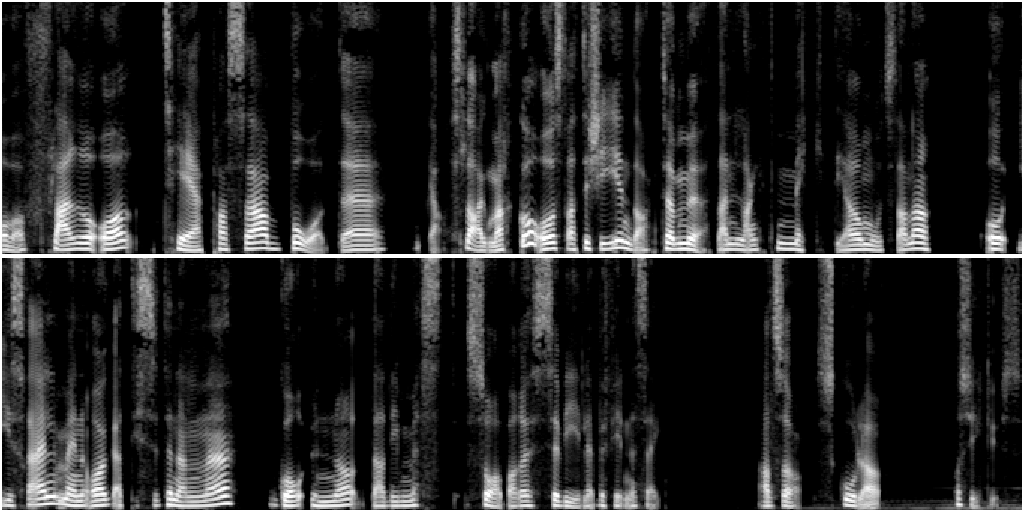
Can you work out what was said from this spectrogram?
over flere år tilpassa både ja, slagmarka og strategien da, til å møte en langt mektigere motstander, og Israel mener òg at disse tunnelene går under der de mest sårbare sivile befinner seg, altså skoler og sykehus.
